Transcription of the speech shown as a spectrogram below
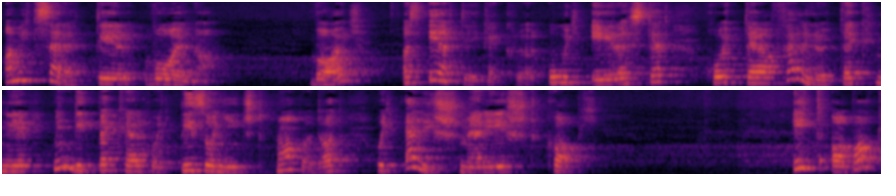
amit szerettél volna. Vagy az értékekről úgy érezted, hogy te a felnőtteknél mindig be kell, hogy bizonyítsd magadat, hogy elismerést kapj. Itt a bak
